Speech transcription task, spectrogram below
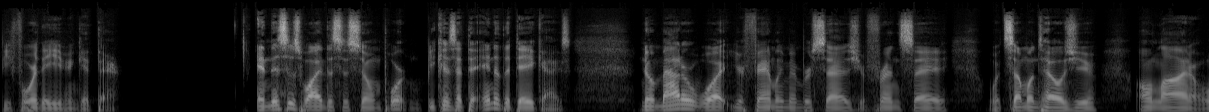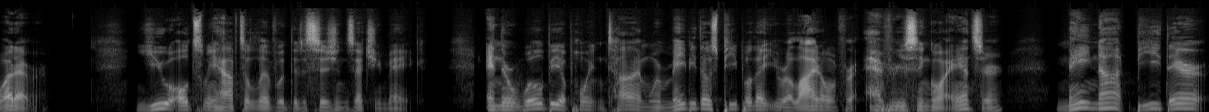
before they even get there. And this is why this is so important because at the end of the day, guys, no matter what your family member says, your friends say, what someone tells you online or whatever, you ultimately have to live with the decisions that you make. And there will be a point in time where maybe those people that you relied on for every single answer may not be there.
